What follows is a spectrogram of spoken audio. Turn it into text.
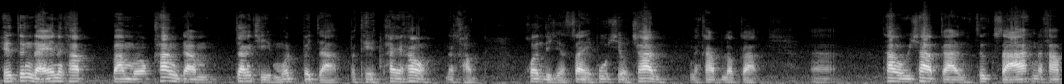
เฮ็ดจังไดนะครับปลาหมอข้างดำจังฉีดมดไปจากประเทศไทยเฮานะครับควรที่จะใส่ผู้เชี่ยวชาญนะครับแล้วก็อ่าทางวิชาการศึกษานะครับ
